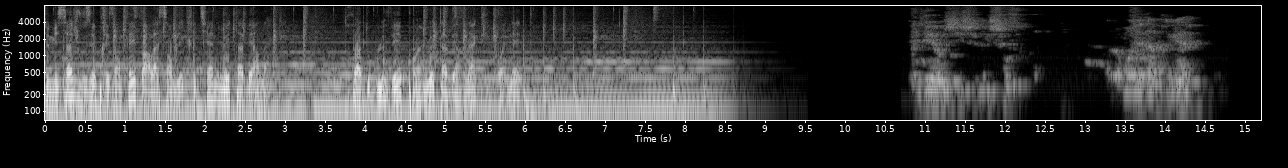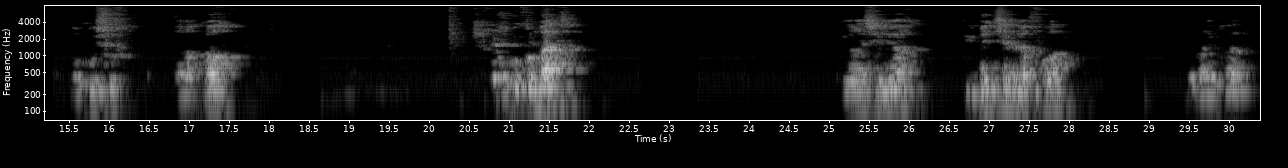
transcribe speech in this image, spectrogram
Ce message vous est présenté par l'Assemblée chrétienne Le Tabernacle. www.letabernacle.net Aider aussi ceux qui souffrent par le moyen de la prière. Beaucoup souffrent dans leur corps. Beaucoup combattent. Dans le Seigneur, ils maintiennent leur foi l'épreuve.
